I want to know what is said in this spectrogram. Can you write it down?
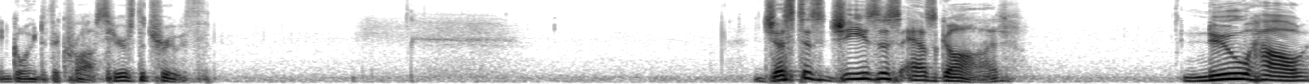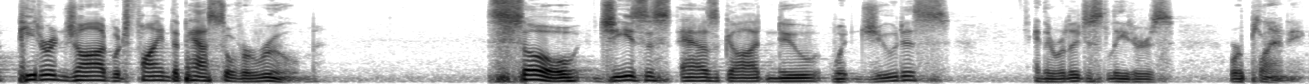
in going to the cross. Here's the truth. Just as Jesus, as God, knew how Peter and John would find the Passover room, so, Jesus, as God, knew what Judas and the religious leaders were planning.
